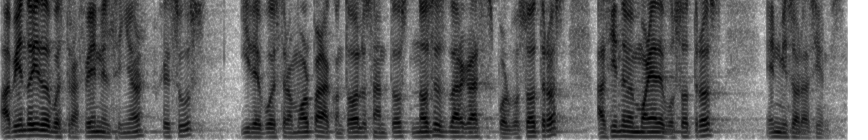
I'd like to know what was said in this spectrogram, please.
habiendo oído vuestra fe en el Señor Jesús, y de vuestro amor para con todos los santos, no sé dar gracias por vosotros, haciendo memoria de vosotros en mis oraciones.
